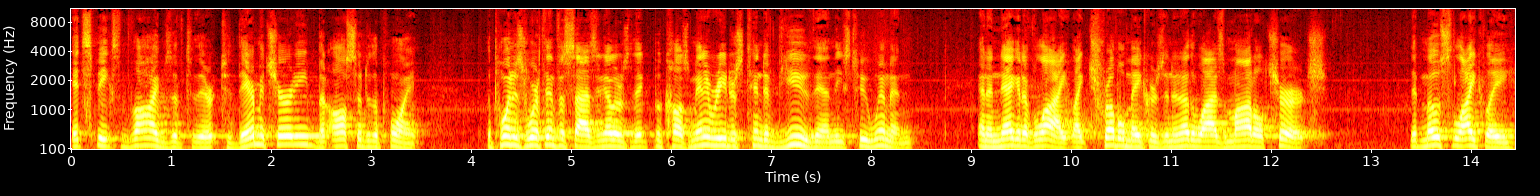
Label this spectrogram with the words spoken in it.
It speaks volumes of to their, to their maturity, but also to the point The point is worth emphasizing, in other words, that because many readers tend to view then these two women in a negative light, like troublemakers in an otherwise model church, that most likely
